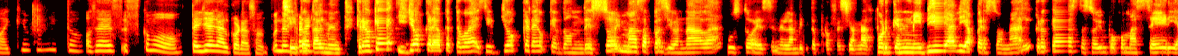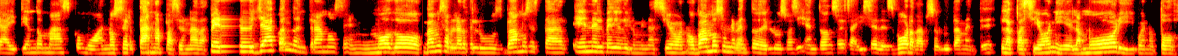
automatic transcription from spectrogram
Ay, qué bonito. O sea, es, es como te llega al corazón. Bueno, sí, totalmente. Que... Creo que, y yo creo que te voy a decir, yo creo que donde soy más apasionada justo es en el ámbito profesional, porque en mi día a día personal, creo que hasta soy un poco más seria y tiendo más como a no ser tan apasionada. Pero ya cuando entramos en modo, vamos a hablar de luz, vamos a estar en el medio de iluminación o vamos a un evento de luz o así, entonces ahí se desborda absolutamente la pasión y el amor y bueno, todo.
